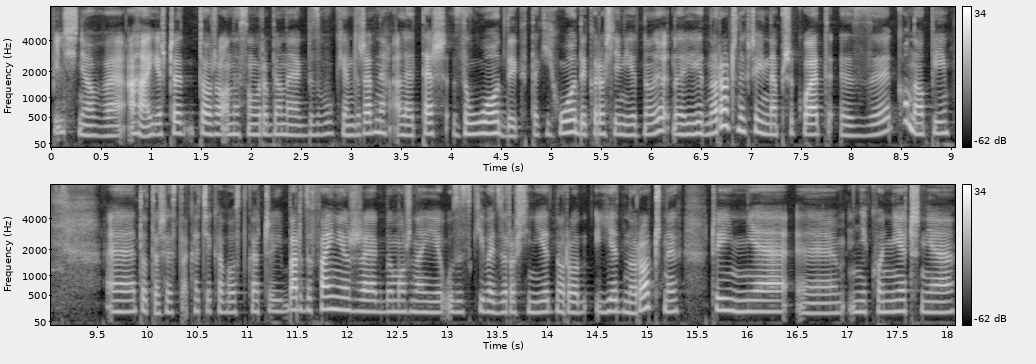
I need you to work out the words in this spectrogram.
pilśniowe. Aha, jeszcze to, że one są robione jakby z włókien drzewnych, ale też z łodyg, takich łodyg roślin jedno, jednorocznych, czyli na przykład z konopi. E, to też jest taka ciekawostka, czyli bardzo fajnie, że jakby można je uzyskiwać z roślin jednoro, jednorocznych, czyli nie, e, niekoniecznie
